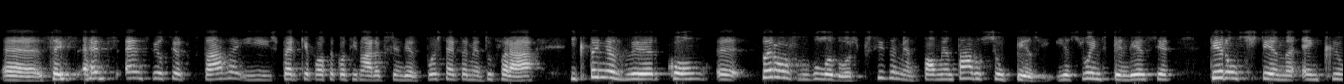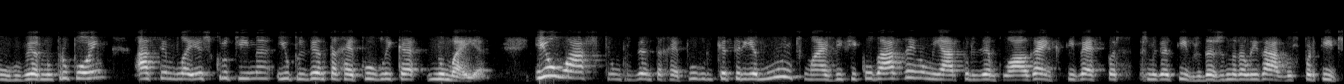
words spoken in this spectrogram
uh, antes, antes de eu ser deputada e espero que eu possa continuar a defender depois, certamente o fará, e que tem a ver com, uh, para os reguladores, precisamente para aumentar o seu peso e a sua independência, ter um sistema em que o Governo propõe, a Assembleia escrutina e o Presidente da República nomeia. Eu acho que um Presidente da República teria muito mais dificuldades em nomear, por exemplo, alguém que tivesse pareceres negativos da generalidade dos partidos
